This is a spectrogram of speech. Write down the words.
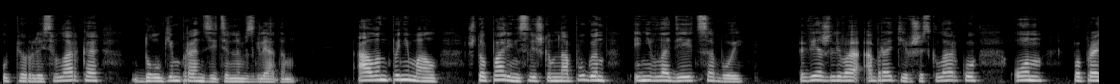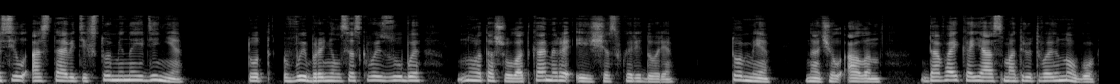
уперлись в Ларка долгим пронзительным взглядом. Алан понимал, что парень слишком напуган и не владеет собой. Вежливо обратившись к Ларку, он попросил оставить их с Томми наедине. Тот выбронился сквозь зубы, но отошел от камеры и исчез в коридоре. «Томми», — начал Алан, — «давай-ка я осмотрю твою ногу,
